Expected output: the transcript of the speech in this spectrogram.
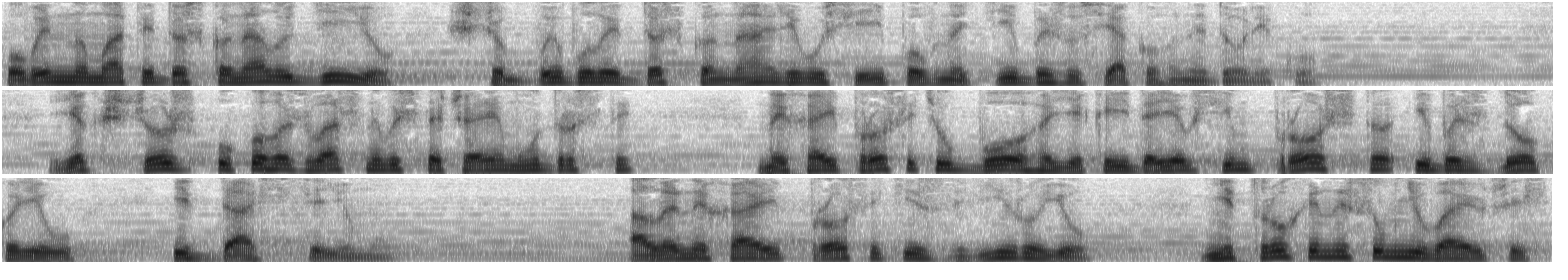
повинно мати досконалу дію, щоб ви були досконалі в усій повноті без усякого недоліку. Якщо ж у кого з вас не вистачає мудрости, нехай просить у Бога, який дає всім просто і без докорів, і дасться йому. Але нехай просить із вірою, нітрохи не сумніваючись,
